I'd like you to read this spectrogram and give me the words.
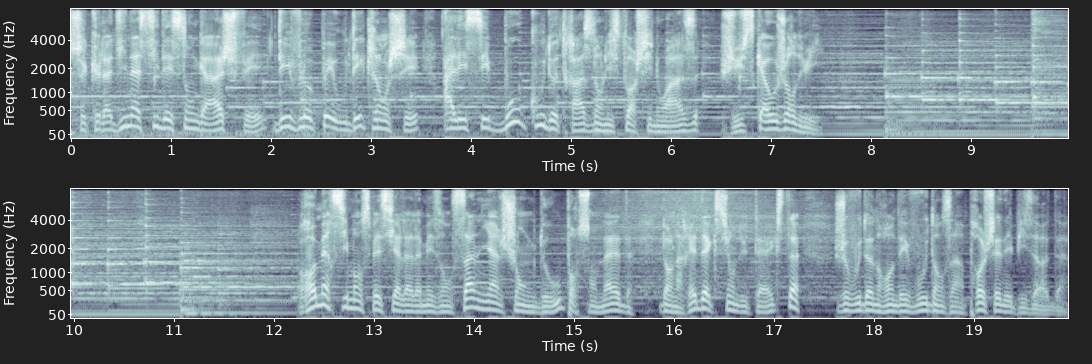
Ce que la dynastie des Song a achevé, développé ou déclenché a laissé beaucoup de traces dans l'histoire chinoise jusqu'à aujourd'hui. Remerciement spécial à la maison Sanya Chongdu pour son aide dans la rédaction du texte. Je vous donne rendez-vous dans un prochain épisode.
